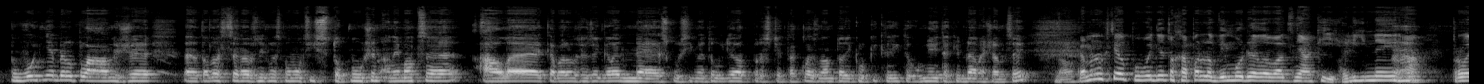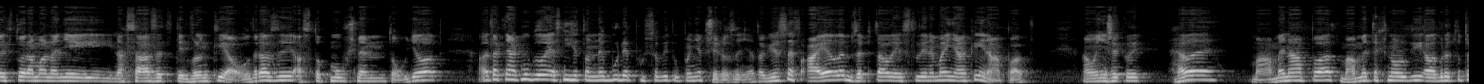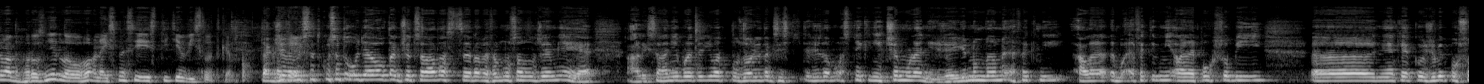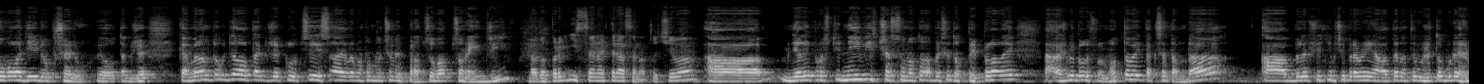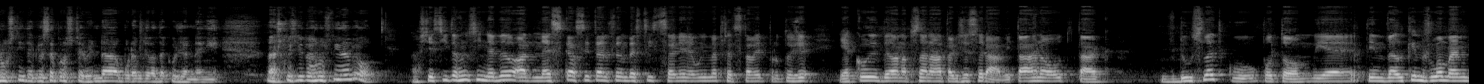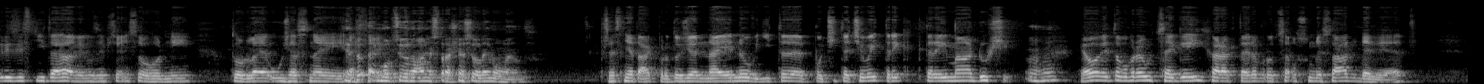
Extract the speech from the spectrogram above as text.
původně byl plán, že eh, tato scéna vznikne s pomocí stop motion animace, ale Cameron si řekl, ne, zkusíme to udělat prostě takhle, znám tady kluky, kteří to umějí, tak jim dáme šanci. No, Cameron chtěl původně to chapadlo vymodelovat z nějaký hlíny uh-huh. a projektorama na něj nasázet ty vlnky a odrazy a stop motionem to udělat, ale tak nějak mu bylo jasný, že to nebude působit úplně přirozeně, takže se v ILM zeptal, jestli nemají nějaký nápad. A oni řekli, hele, máme nápad, máme technologii, ale bude to trvat hrozně dlouho a nejsme si jistí tím výsledkem. Takže, takže ve výsledku se to udělalo tak, že celá ta scéna ve filmu samozřejmě je, a když se na ně budete dívat pozorně, tak zjistíte, že tam vlastně k ničemu není, že je jenom velmi efektivní, ale, nebo efektivní, ale nepůsobí e, nějak jako, že by posouvala děj dopředu. Jo? Takže Cameron to udělal tak, že kluci s Ailem na tom začali pracovat co nejdřív. Na to první scéna, která se natočila. A měli prostě nejvíc času na to, aby si to piplali a až by byl film hotový, tak se tam dá a byli všichni připraveni na alternativu, že to bude hnusný, takže se prostě vyndá a budeme dělat jako, že není. Naštěstí to hnusný nebylo. Naštěstí to hnusný nebylo a dneska si ten film bez té scény neumíme představit, protože jakkoliv byla napsaná tak, že se dá vytáhnout, tak v důsledku potom je tím velkým zlomem, kdy zjistíte, že mimozemštění jsou hodný, tohle je úžasný Je to efekt. emocionálně strašně silný moment. Přesně tak, protože najednou vidíte počítačový trik, který má duši. Uh-huh. Jo, je to opravdu CGI charakter v roce 89,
